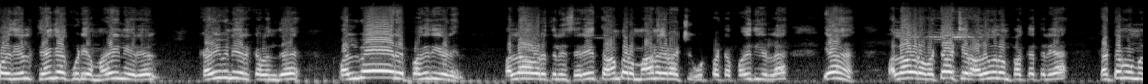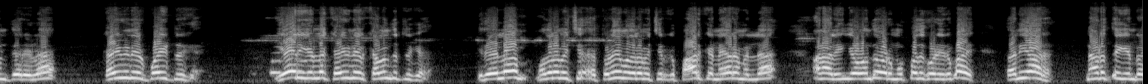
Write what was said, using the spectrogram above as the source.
பகுதியில் தேங்கக்கூடிய மழைநீரில் கழிவுநீர் கலந்து பல்வேறு பகுதிகளில் பல்லாவரத்திலும் சரி தாம்பரம் மாநகராட்சிக்கு உட்பட்ட பகுதிகளில் ஏன் பல்லாவரம் வட்டாட்சியர் அலுவலகம் பக்கத்திலேயே கட்டபொம்மன் தெருவில் கழிவுநீர் போயிட்டு இருக்கு ஏரிகளில் கழிவுநீர் கலந்துட்டு இருக்கு இதையெல்லாம் முதலமைச்சர் துணை முதலமைச்சருக்கு பார்க்க நேரம் இல்லை ஆனால் இங்கே வந்து ஒரு முப்பது கோடி ரூபாய் தனியார் நடத்துகின்ற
